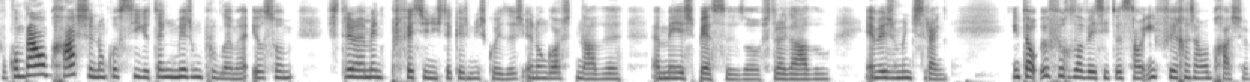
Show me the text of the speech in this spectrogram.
vou comprar uma borracha, não consigo, eu tenho o mesmo problema. Eu sou extremamente perfeccionista com as minhas coisas. Eu não gosto de nada a meias peças ou estragado. É mesmo muito estranho. Então eu fui resolver a situação e fui arranjar uma borracha.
